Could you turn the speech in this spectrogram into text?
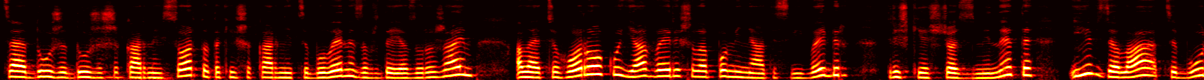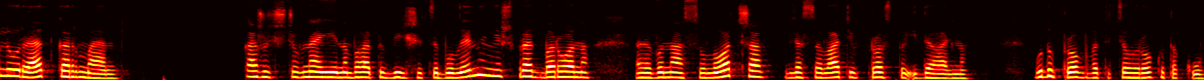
Це дуже-дуже шикарний сорт, отакі шикарні цибулини, завжди я з урожаєм. Але цього року я вирішила поміняти свій вибір, трішки щось змінити, і взяла цибулю Red Carmen. Кажуть, що в неї набагато більше цибулини, ніж Фред Барона. Вона солодша, для салатів просто ідеальна. Буду пробувати цього року таку.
